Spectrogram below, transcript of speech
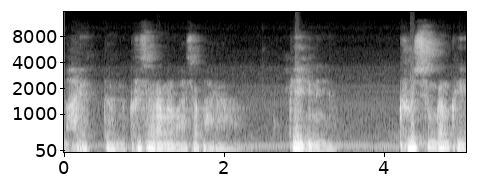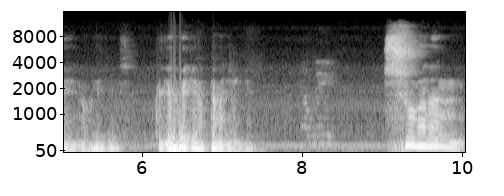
말했던 그 사람을 와서 봐라. 그 얘기는요. 그 순간 그 여인은 회개했어요. 그게 회개에 합당한 열매. 수많은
